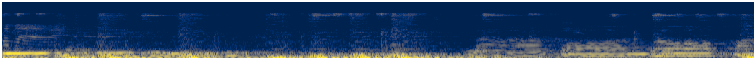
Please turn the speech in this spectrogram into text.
เดินเข้ามา ลาก่อนดอกฟ้า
